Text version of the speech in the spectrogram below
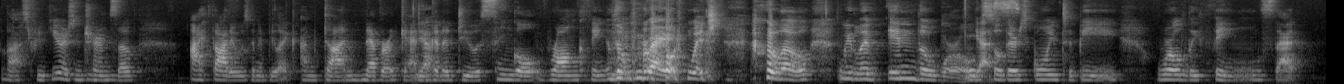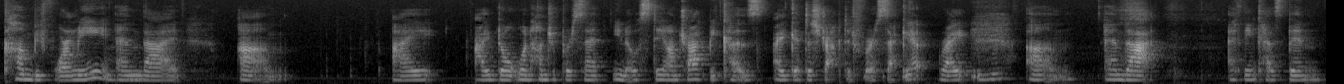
last few years in terms of I thought it was going to be like I'm done, never again Yeah. going to do a single wrong thing in the world. Right. Which, hello, we live in the world, Yes. so there's going to be worldly things that come before me, Mm-hmm. and that um, I I don't 100% you know stay on track because I get distracted for a second, Yep. right? Um, and that I think has been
